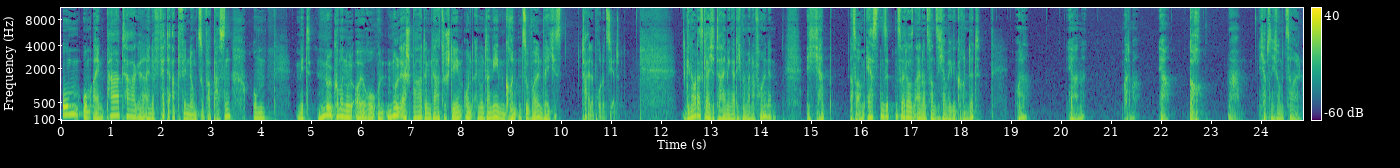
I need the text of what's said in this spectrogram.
um um ein paar Tage eine fette Abfindung zu verpassen, um mit 0,0 Euro und null Erspartem dazustehen und ein Unternehmen gründen zu wollen, welches Teile produziert. Genau das gleiche Timing hatte ich mit meiner Freundin. Ich habe, also am 1.7.2021 haben wir gegründet, oder? Ja, ne? Warte mal. Ja, doch. Ah, habe es nicht so mit Zahlen,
